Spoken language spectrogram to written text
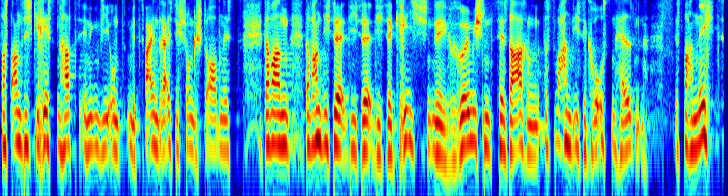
was an sich gerissen hat irgendwie und mit 32 schon gestorben ist. Da waren, da waren diese, diese, diese griechischen, römischen Cäsaren, das waren diese großen Helden. Helden. Das war nicht,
